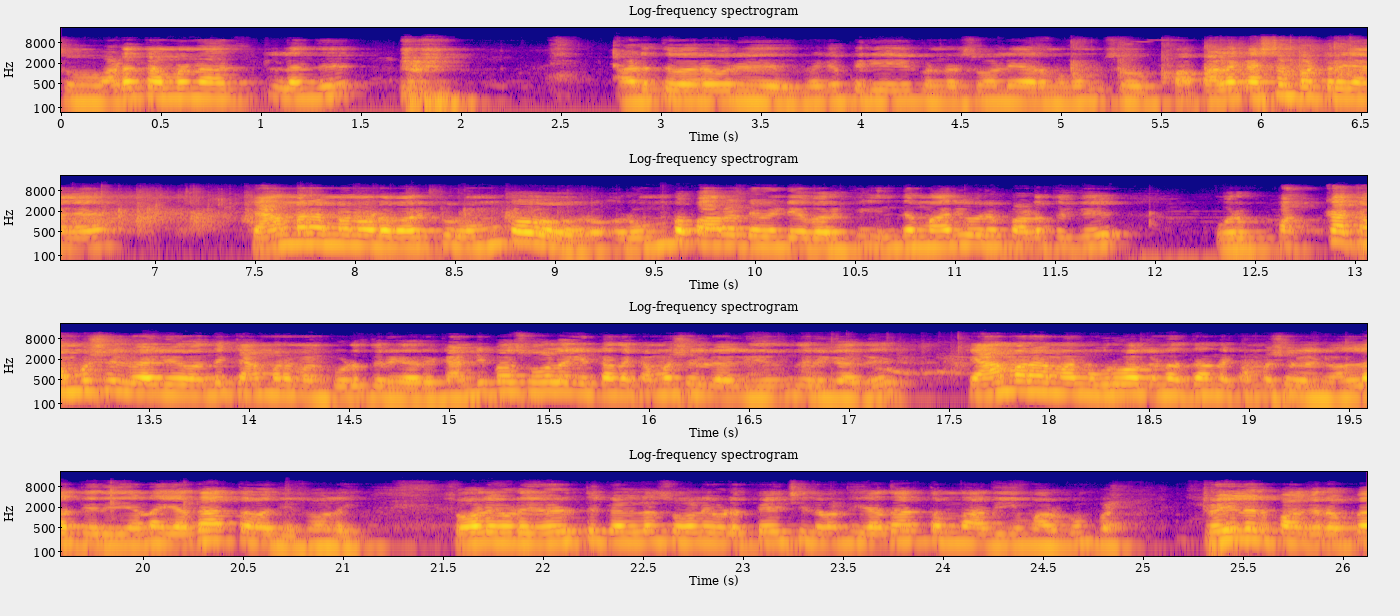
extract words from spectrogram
ஸோ வட தமிழ்நாட்டிலேருந்து அடுத்து வர ஒரு மிகப்பெரிய இயக்குனர் சோழி ஆரம்பம் ஸோ பல கஷ்டப்பட்டிருக்காங்க. கேமராமேனோட ஒர்க் ரொம்ப ரொ- ரொம்ப பாராட்ட வேண்டிய ஒர்க் இந்த மாதிரி ஒரு படத்துக்கு ஒரு பக்கா கமர்ஷியல் வேல்யூ வந்து கேமராமேன் கொடுத்துருக்காரு. கண்டிப்பாக சோழ கிட்ட அந்த கமர்ஷியல் வேல்யூ இருந்திருக்காது. கேமராமேன் உருவாக்குனது தான் அந்த கமர்ஷியல் வேல்யூ நல்லா தெரியுது. ஏன்னா யதார்த்தவாதி சோலை. சோலையோட எழுத்துக்களில் சோலையோட பேச்சில் வந்து யதார்த்தம் தான் அதிகமாக இருக்கும். பட் ட்ரெய்லர் பார்க்குறப்ப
